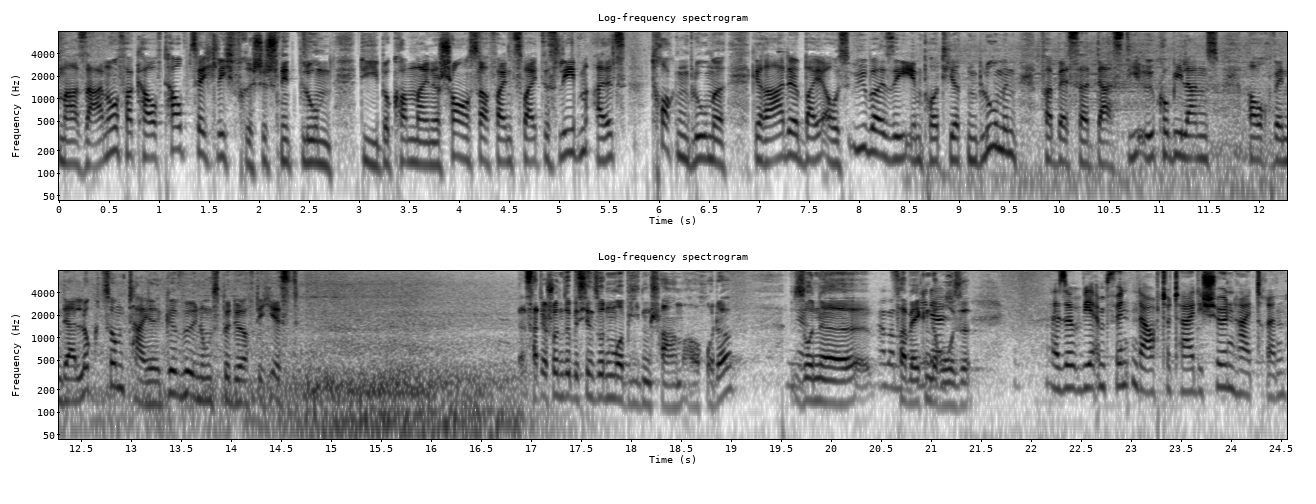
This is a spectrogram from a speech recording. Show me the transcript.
Marsano verkauft hauptsächlich frische Schnittblumen. Die bekommen eine Chance auf ein zweites Leben als Trockenblume. Gerade bei aus Übersee importierten Blumen verbessert das die Ökobilanz, auch wenn der Look zum Teil gewöhnungsbedürftig ist. Das hat ja schon so ein bisschen so einen morbiden Charme auch, oder? Ja. So eine verwelkende Rose. Also wir empfinden da auch total die Schönheit drin.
